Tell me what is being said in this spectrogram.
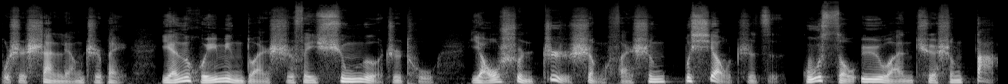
不是善良之辈；颜回命短，实非凶恶之徒。尧舜至圣，反生不孝之子；瞽叟纡丸，却生大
